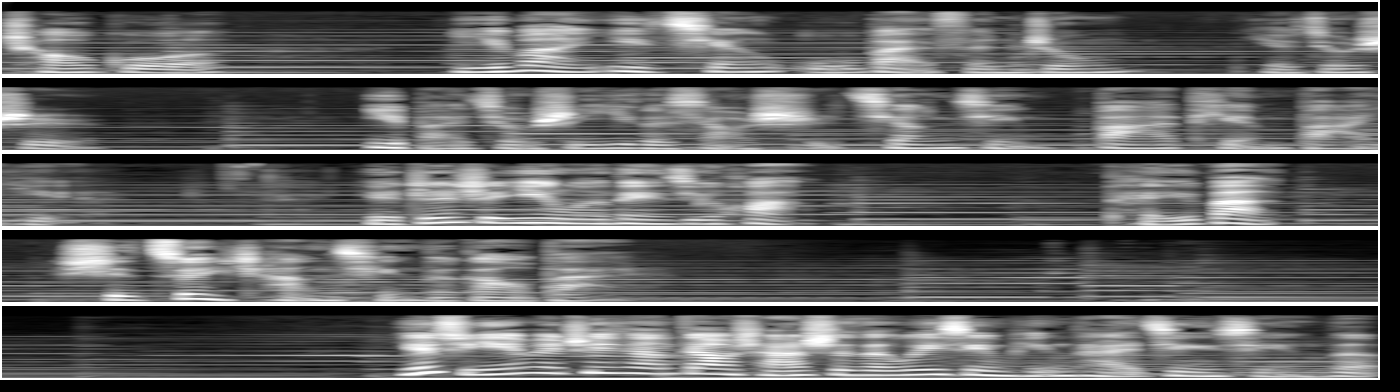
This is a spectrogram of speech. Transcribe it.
超过一万一千五百分钟，也就是。一百九十一个小时，将近八天八夜，也真是应了那句话：陪伴是最长情的告白。也许因为这项调查是在微信平台进行的，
